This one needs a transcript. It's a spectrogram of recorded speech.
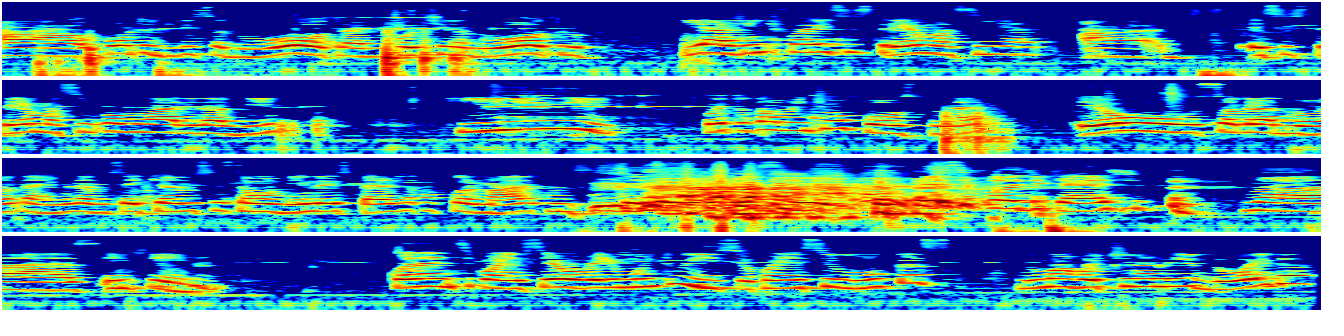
a, o ponto de vista do outro, a rotina do outro. E a gente foi esse extremo, assim, a, a- esse extremo, assim como Lara e Davi, que foi totalmente o oposto, né? Eu sou graduanda ainda, não sei que ano vocês estão ouvindo, eu espero já estar formada quando vocês estejam ouvindo esse, esse podcast. Mas, enfim, quando a gente se conheceu, veio muito isso. Eu conheci Lucas numa rotina meio doida.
